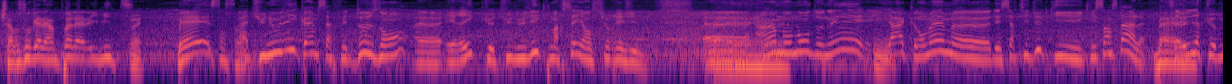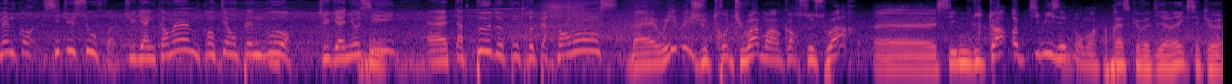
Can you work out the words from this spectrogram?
j'ai l'impression qu'elle est un peu à la limite. Mais sans ça. Ah, tu nous dis quand même, ça fait deux ans, euh, Eric, que tu nous dis que Marseille est en sur-régime. Euh, Ben- À un moment donné, il y a quand même euh, des certitudes qui, qui s'installent. Ben- Ça veut dire que même quand, si tu souffres, tu gagnes quand même. Quand tu es en pleine bourre, tu gagnes aussi. Euh, T'as peu de contre-performances. Ben oui, mais je trouve, tu vois, moi encore ce soir, euh, c'est une victoire optimisée pour moi. Après, ce que veut dire Eric, c'est que.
